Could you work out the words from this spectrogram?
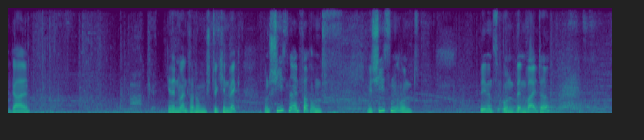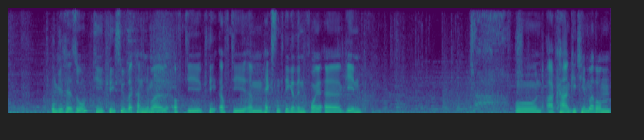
Egal. Hier rennen wir einfach noch ein Stückchen weg und schießen einfach und wir schießen und drehen uns und rennen weiter. Ungefähr so. Die Kriegsuser kann hier mal auf die Krieg auf die ähm, Hexenkriegerin äh, gehen. Und Arkan geht hier mal rum.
